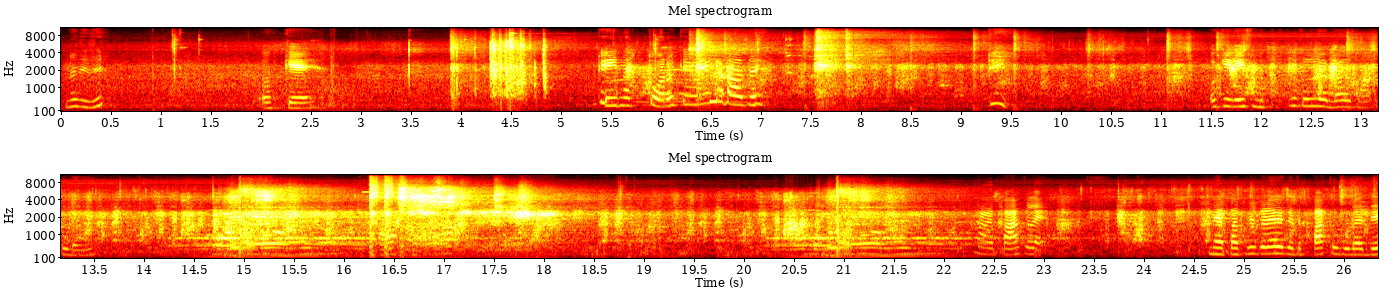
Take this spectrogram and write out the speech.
என்னது இது? ஓகே டேய் நான் திறக்கவே இல்லைடா அது. டேய். ஓகே கைஸ் இந்த புக்குள்ள ஏதாவது பார்க்கக்கூடாது பார்க்கல. இந்த பர்பிள் கலர் இருக்கிறத பார்க்கக்கூடாது.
